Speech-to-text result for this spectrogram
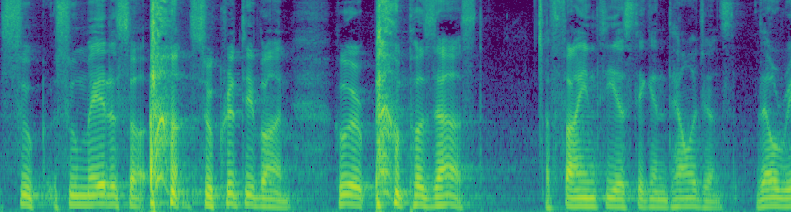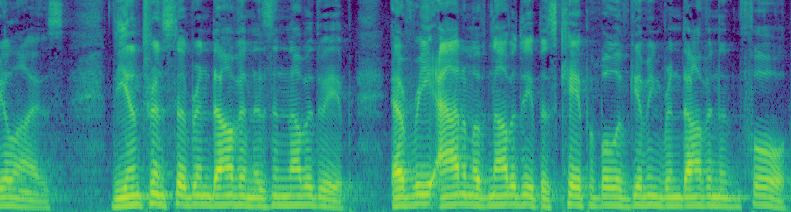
Sumedasa, Sukritivan, who are possessed of fine theistic intelligence, they'll realize the entrance to Vrindavan is in Navadvip. Every atom of Navadvip is capable of giving Vrindavan in full.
